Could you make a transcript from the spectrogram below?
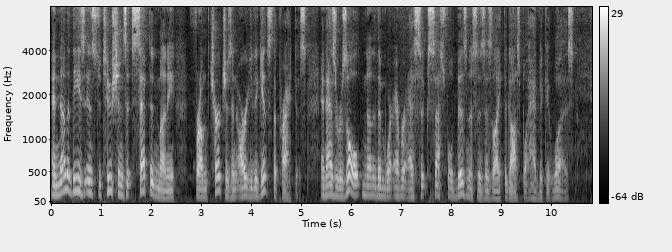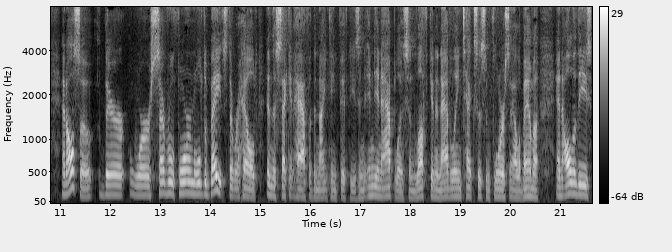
And none of these institutions accepted money from churches and argued against the practice. And as a result, none of them were ever as successful businesses as like the Gospel Advocate was. And also, there were several formal debates that were held in the second half of the 1950s in Indianapolis and Lufkin and Abilene, Texas and Florence, Alabama. And all of these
